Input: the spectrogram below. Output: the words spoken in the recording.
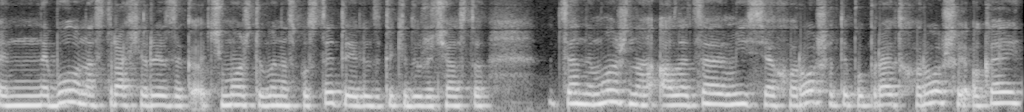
не було на страх і ризик. Чи можете ви нас пустити? І люди такі дуже часто це не можна, але це місія хороша, типу проект хороший, окей,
